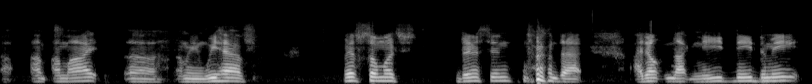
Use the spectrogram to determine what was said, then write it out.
I, I, I might. Uh, I mean, we have we have so much venison that I don't like need need the meat.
